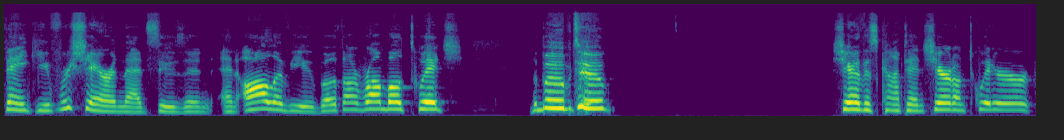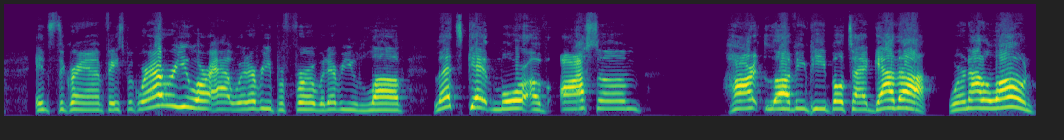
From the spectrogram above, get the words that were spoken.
Thank you for sharing that, Susan. And all of you, both on Rumble, Twitch, the Boob Tube. Share this content, share it on Twitter, Instagram, Facebook, wherever you are at, whatever you prefer, whatever you love. Let's get more of awesome, heart loving people together. We're not alone.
